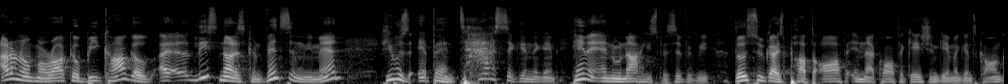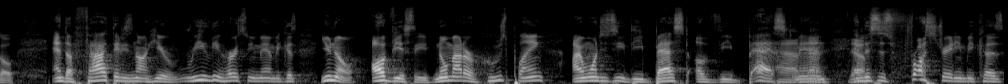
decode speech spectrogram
I don't know if Morocco beat Congo. At least not as convincingly, man. He was fantastic in the game. Him and Ounahi specifically. Those two guys popped off in that qualification game against Congo. And the fact that he's not here really hurts me, man, because, you know, obviously, no matter who's playing, I want to see the best of the best, Yeah, man. man. Yeah. And this is frustrating because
